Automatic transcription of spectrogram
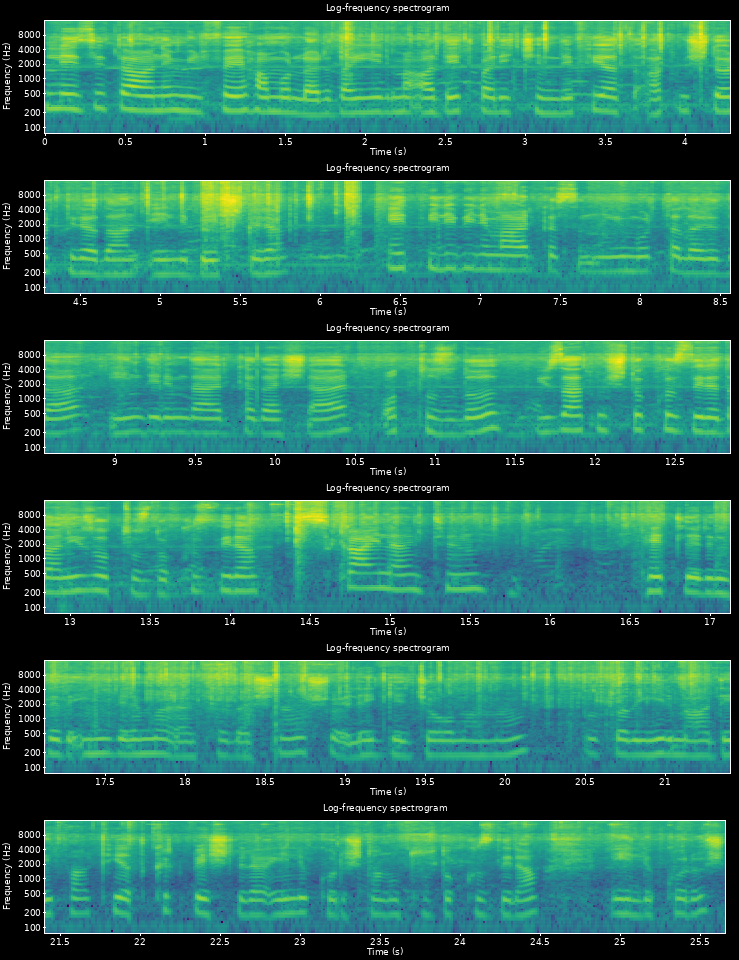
Lezzetihane milföy hamurları da 20 adet var içinde. Fiyatı 64 liradan 55 lira. Evet Bilibili markasının yumurtaları da indirimde arkadaşlar. 30'lu 169 liradan 139 lira. Skyland'in petlerinde de indirim var arkadaşlar. Şöyle gece olanı. Burada da 20 adet var. Fiyatı 45 lira 50 kuruştan 39 lira 50 kuruş.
